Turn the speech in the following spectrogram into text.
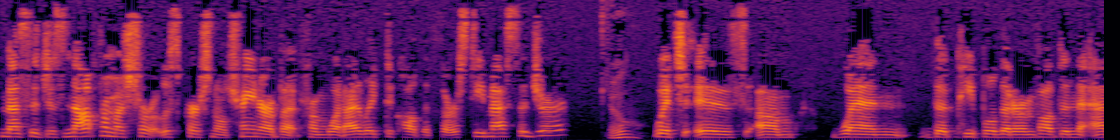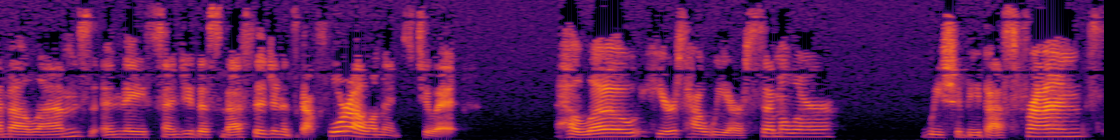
messages, not from a shirtless personal trainer, but from what I like to call the thirsty messenger, Oh, which is um, when the people that are involved in the MLMs and they send you this message and it's got four elements to it. Hello, here's how we are similar. We should be best friends.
